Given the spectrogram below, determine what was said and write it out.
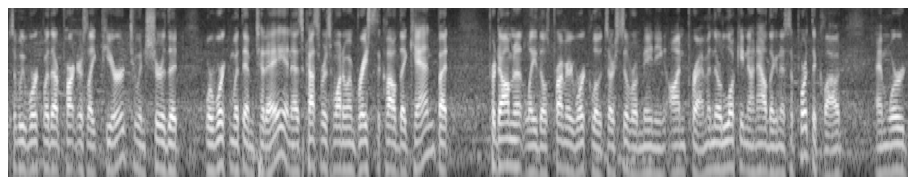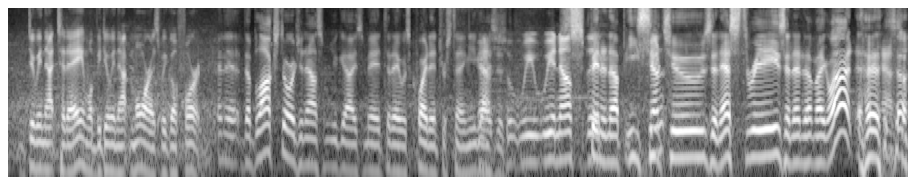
so we work with our partners like Pure to ensure that we're working with them today. And as customers want to embrace the cloud they can, but predominantly those primary workloads are still remaining on-prem and they're looking on how they're going to support the cloud and we're doing that today and we'll be doing that more as we go forward. And the, the block storage announcement you guys made today was quite interesting. You yeah, guys so we, we announced spinning up EC2s and S3s and then I'm like, what? Yeah, so,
